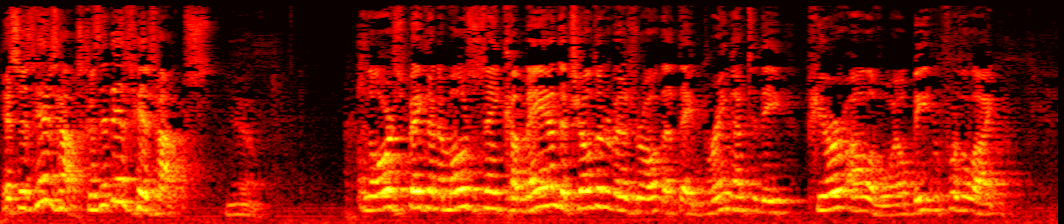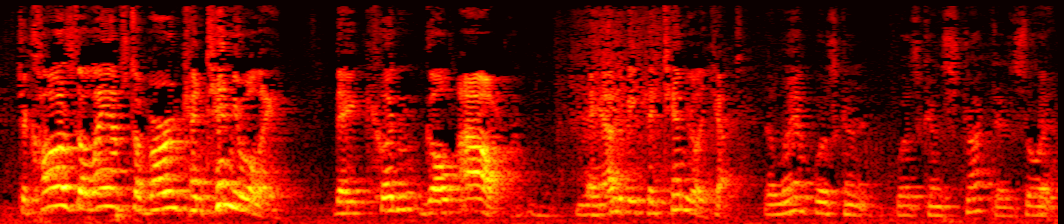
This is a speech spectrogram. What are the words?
it says His house because it is His house. Yeah. And the Lord spake unto Moses, saying, Command the children of Israel that they bring unto thee pure olive oil, beaten for the light, to cause the lamps to burn continually. They couldn't go out. They had to be continually kept. The lamp was con- was constructed so it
